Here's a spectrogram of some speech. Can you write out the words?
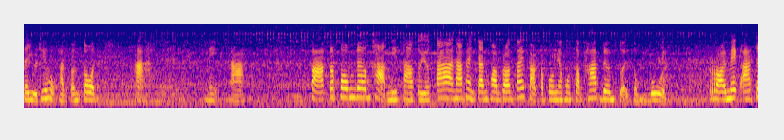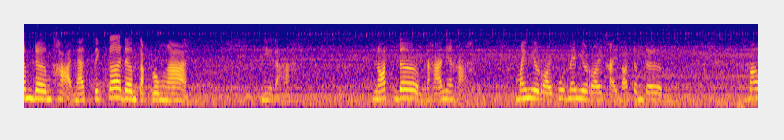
จะอยู่ที่ 6,000 ต้นๆ อะ นี่นะฝากระโปรงเดิมค่ะ มีตาโตโยต้านะ แผ่นกันความร้อนใต้ฝากระโปรงยังคงสภาพเดิมสวยสมบูรณ์ รอยเมคอาร์ตเดิมๆ ค่ะนะ สติกเกอร์เดิมจากโรงงาน นี่นะคะน็อตเดิมนะคะเนี่ยค่ะ ไม่มีรอยพูดไม่มีรอยไขน็อตเดิมๆ เบ้า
